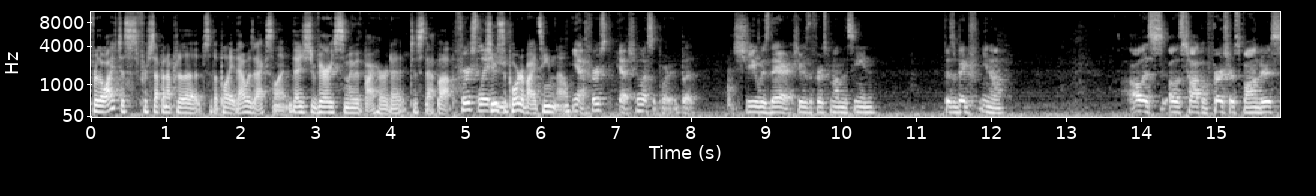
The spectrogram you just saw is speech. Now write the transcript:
for the wife just for stepping up to the to the plate. That was excellent. That's very smooth by her to, to step up. first lady She was supported by a team though. Yeah, first, yeah, she was supported, but she was there. She was the first one on the scene. There's a big, you know. All this all this talk of first responders,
